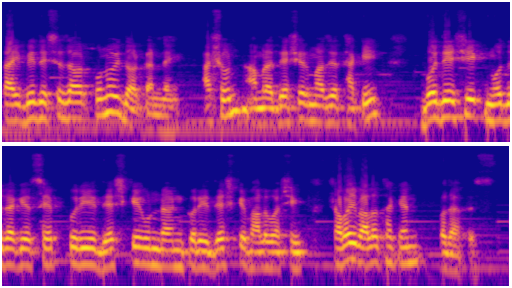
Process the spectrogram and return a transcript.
তাই বিদেশে যাওয়ার কোনোই দরকার নেই। আসুন, আমরা দেশের মাঝে থাকি। বৈদেশিক মুদ্রাকে সেভ করি, দেশকে উন্নয়ন করি, দেশকে ভালোবাসি। সবাই ভালো থাকেন। খোদা হাফেজ।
